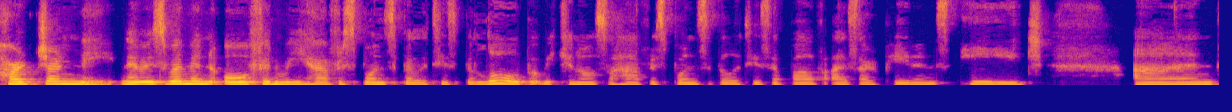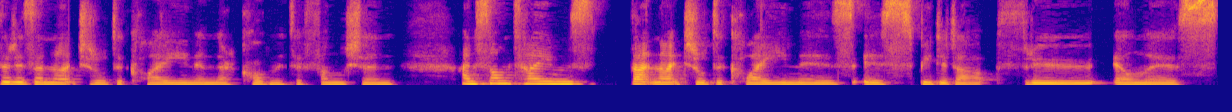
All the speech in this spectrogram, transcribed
her journey. Now, as women, often we have responsibilities below, but we can also have responsibilities above as our parents age, and there is a natural decline in their cognitive function, and sometimes that natural decline is is speeded up through illness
